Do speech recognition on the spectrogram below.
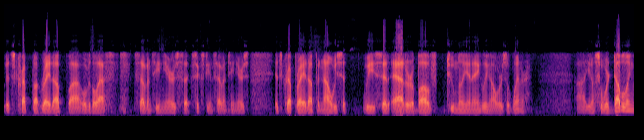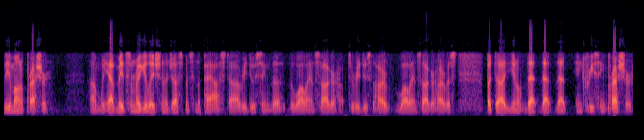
it's crept up right up uh, over the last 17 years, 16, 17 years, it's crept right up, and now we sit we sit at or above two million angling hours of winter. Uh, you know, so we're doubling the amount of pressure. Um, we have made some regulation adjustments in the past, uh, reducing the the walleye and sauger to reduce the har- walleye and sauger harvest. But uh, you know that that that increasing pressure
